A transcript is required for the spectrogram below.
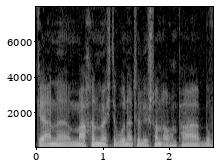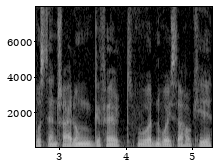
gerne machen möchte, wo natürlich schon auch ein paar bewusste Entscheidungen gefällt wurden, wo ich sage, okay,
